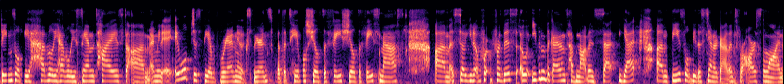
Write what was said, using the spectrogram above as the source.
things will be heavily, heavily sanitized. Um, I mean, it, it, will just be a brand new experience with the table shields, the face shields, the face masks. Um, so, you know, for, for this, oh, even though the guidelines have not been set yet, um, these will be the standard guidelines for our salon,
